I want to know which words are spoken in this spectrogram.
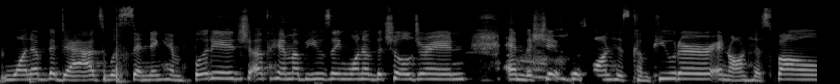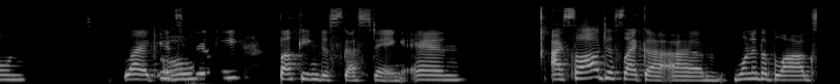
one of the dads was sending him footage of him abusing one of the children. And the shit was on his computer and on his phone. Like it's Oh. really fucking disgusting. And I saw just like a um one of the blogs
